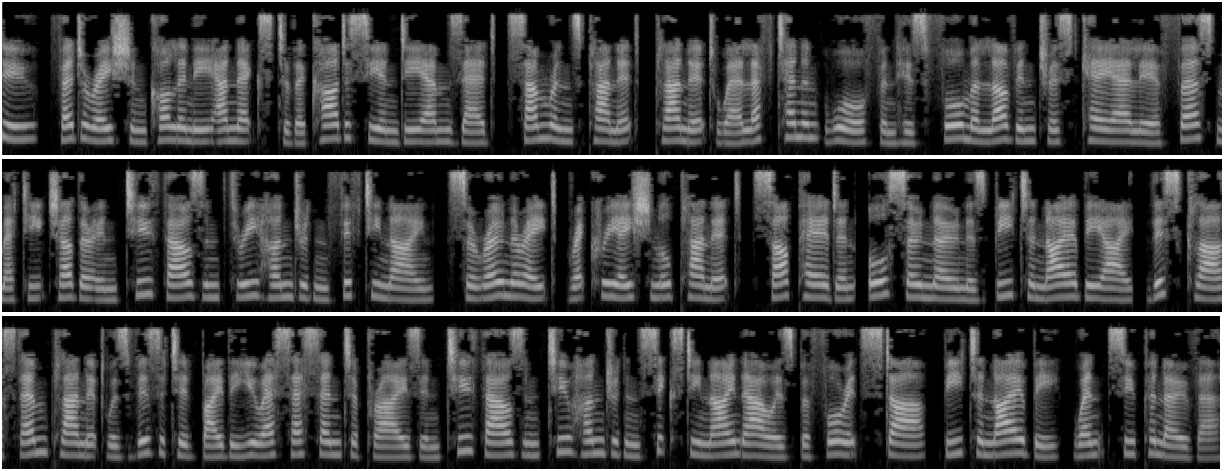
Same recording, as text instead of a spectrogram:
II, Federation colony annexed to the Cardassian DMZ, Samran's planet, planet where Lieutenant Worf and his former love interest K. First met each other in 2359, Sirona 8, recreational planet, Sarpedon, also known as Beta Niobe. This Class M planet was visited by the USS Enterprise in 2269 hours before its star, Beta Niobe, went supernova.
